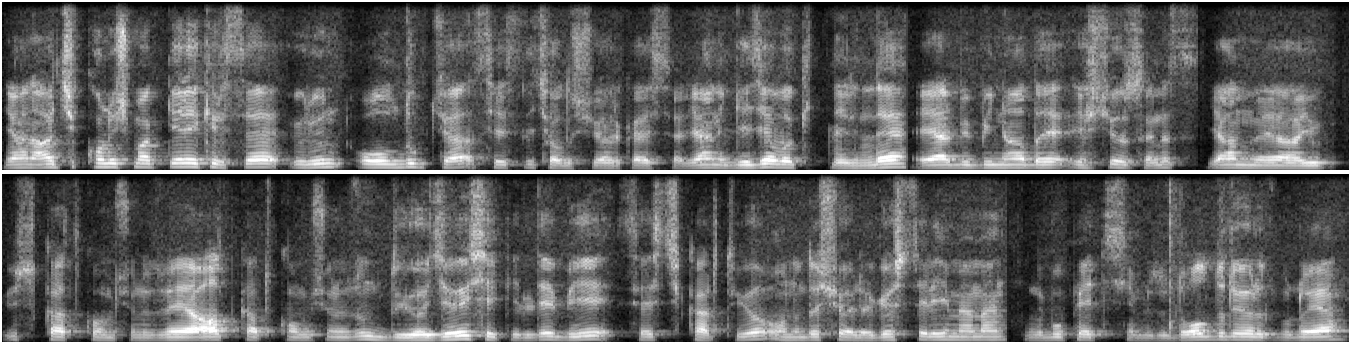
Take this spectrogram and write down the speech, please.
Yani açık konuşmak gerekirse ürün oldukça sesli çalışıyor arkadaşlar. Yani gece vakitlerinde eğer bir binada yaşıyorsanız yan veya üst kat komşunuz veya alt kat komşunuzun duyacağı şekilde bir ses çıkartıyor. Onu da şöyle göstereyim hemen. Şimdi bu pet şişemizi dolduruyoruz buraya.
